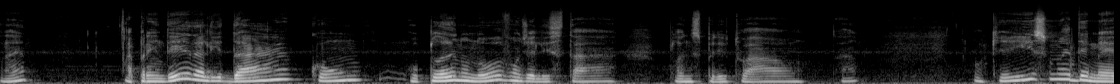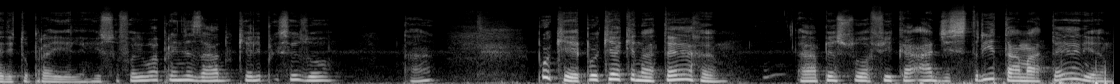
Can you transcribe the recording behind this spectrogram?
né? Aprender a lidar com o plano novo onde ele está, plano espiritual, tá? Ok? Isso não é demérito para ele, isso foi o aprendizado que ele precisou, tá? Por quê? Porque aqui na Terra a pessoa fica adstrita à matéria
